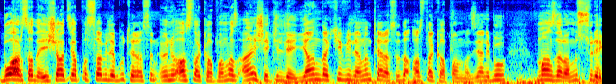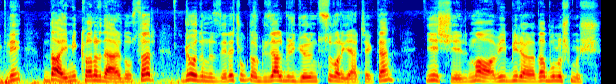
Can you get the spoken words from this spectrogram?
Bu arsada inşaat yapılsa bile bu terasın önü asla kapanmaz. Aynı şekilde yandaki villanın terası da asla kapanmaz. Yani bu manzaramız sürekli daimi kalır değerli dostlar. Gördüğünüz üzere çok da güzel bir görüntüsü var gerçekten. Yeşil, mavi bir arada buluşmuş.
